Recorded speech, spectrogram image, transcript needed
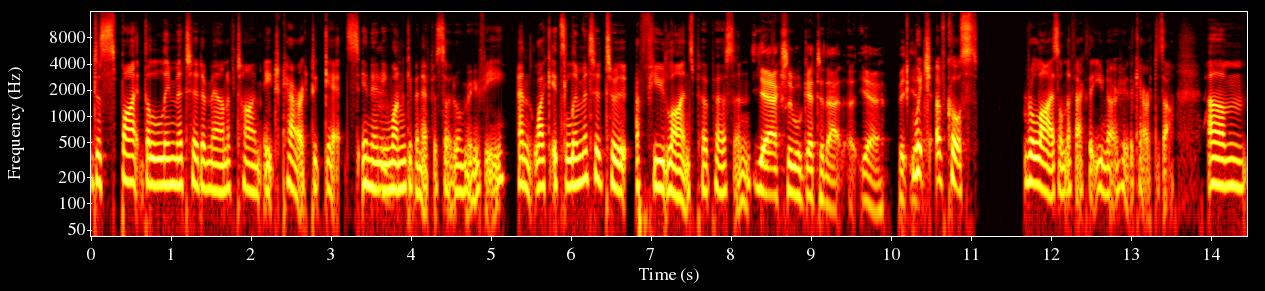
despite the limited amount of time each character gets in any Mm. one given episode or movie, and like it's limited to a few lines per person. Yeah, actually, we'll get to that. Uh, yeah. But yeah. which of course relies on the fact that you know who the characters are. Um,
